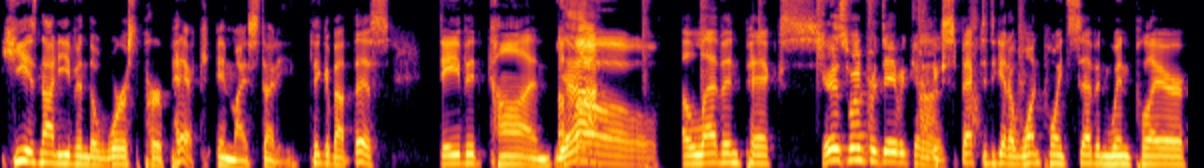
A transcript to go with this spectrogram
he is not even the worst per pick in my study. Think about this. David Kahn. Yeah. Oh. 11 picks. Here's one for David Kahn. Expected to get a 1.7 win player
